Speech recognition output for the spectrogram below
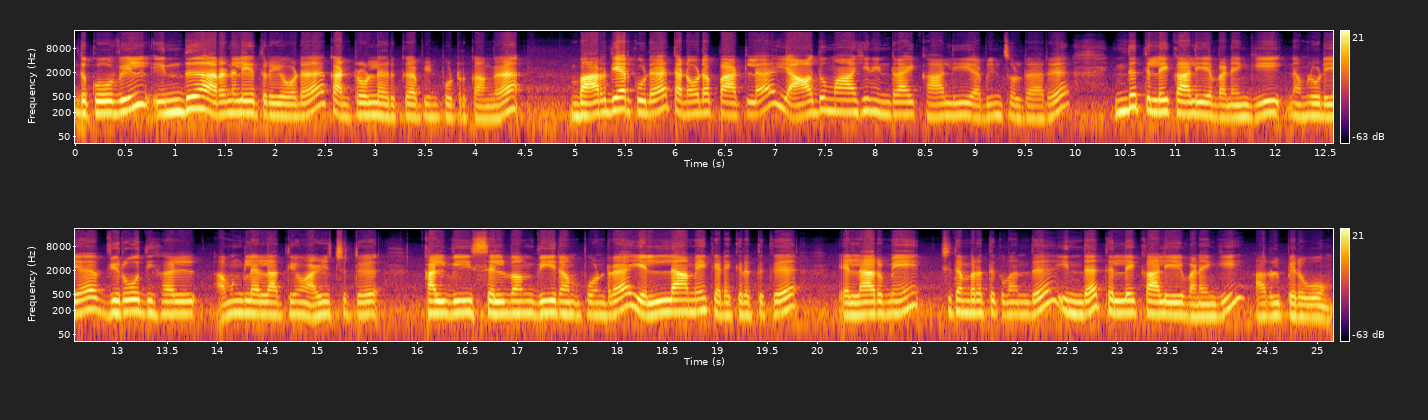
இந்த கோவில் இந்து அறநிலையத்துறையோட கண்ட்ரோலில் இருக்குது அப்படின்னு போட்டிருக்காங்க. பாரதியார் கூட தன்னோட பாட்டில் யாதுமாகி நின்றாய் காளி அப்படின்னு சொல்கிறாரு இந்த தில்லைக்காளியை வணங்கி நம்மளுடைய விரோதிகள் அவங்கள எல்லாத்தையும் அழிச்சிட்டு கல்வி செல்வம் வீரம் போன்ற எல்லாமே கிடைக்கிறதுக்கு எல்லாருமே சிதம்பரத்துக்கு வந்து இந்த தில்லைக்காளியை வணங்கி அருள் பெறுவோம்.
